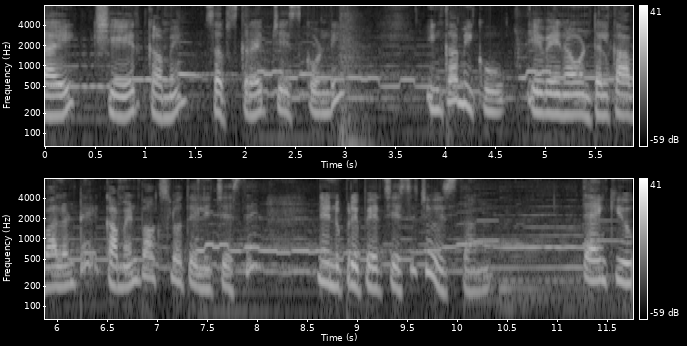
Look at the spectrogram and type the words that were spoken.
లైక్ షేర్ కమెంట్ సబ్స్క్రైబ్ చేసుకోండి. ఇంకా మీకు ఏవైనా వంటలు కావాలంటే కమెంట్ బాక్స్లో తెలియచేస్తే నేను ప్రిపేర్ చేసి చూపిస్తాను. థ్యాంక్ యూ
